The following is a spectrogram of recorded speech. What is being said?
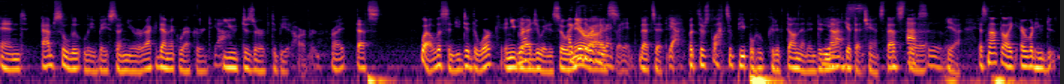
and absolutely based on your academic record, Yeah. you deserve to be at Harvard, right? That's Well, listen, you did the work and you Yeah. graduated. So in I their the eyes, graduated. that's it. Yeah. But there's lots of people who could have done that and did not get that chance. That's the Absolutely. yeah. It's not that like everybody who d-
